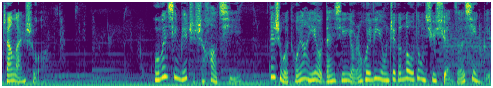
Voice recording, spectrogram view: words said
张兰说。我问性别只是好奇，但是我同样也有担心有人会利用这个漏洞去选择性别。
